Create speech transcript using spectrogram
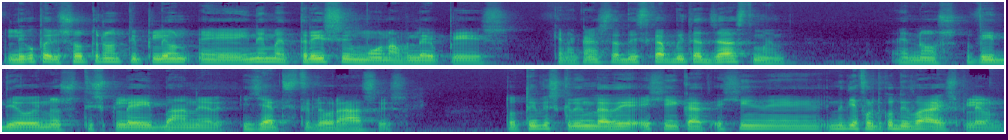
λίγο περισσότερο είναι ότι πλέον ε, είναι μετρήσιμο να βλέπεις και να κάνεις τα αντίστοιχα bit adjustment ενός βίντεο, ενός display banner για τις τηλεοράσεις. Το TV screen δηλαδή έχει, κα- έχει, είναι διαφορετικό device πλέον.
